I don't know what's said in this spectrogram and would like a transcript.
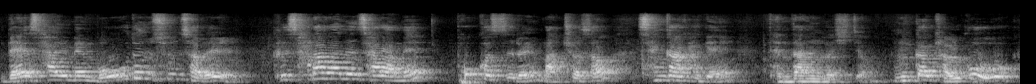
내 삶의 모든 순서를 그 사랑하는 사람의 포커스를 맞춰서 생각하게 된다는 것이죠. 그러니까 결국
